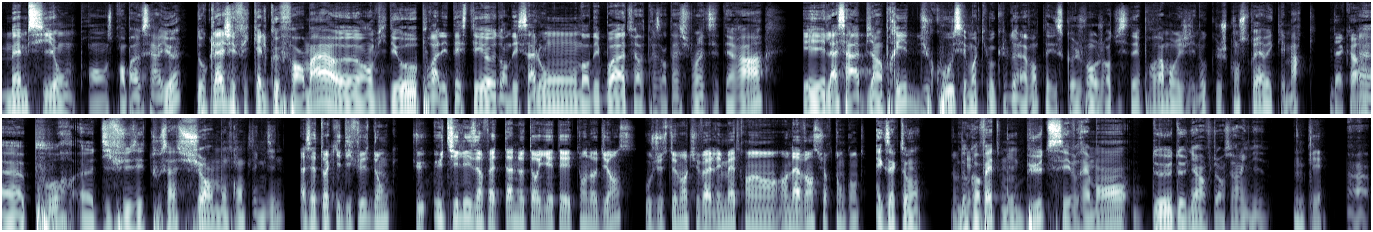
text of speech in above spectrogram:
même si on prend, on se prend pas au sérieux. Donc là, j'ai fait quelques formats en vidéo pour aller tester dans des salons, dans des boîtes, faire des présentations, etc. Et là, ça a bien pris. Du coup, c'est moi qui m'occupe de la vente. Et ce que je vends aujourd'hui, c'est des programmes originaux que je construis avec les marques D'accord. euh, pour euh, diffuser tout ça sur mon compte LinkedIn. Ah, c'est toi qui diffuses donc tu utilises en fait ta notoriété et ton audience ou justement tu vas les mettre en, en avant sur ton compte? Exactement. Donc en fait, mon but, c'est vraiment de devenir influenceur LinkedIn. Ok. Voilà.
